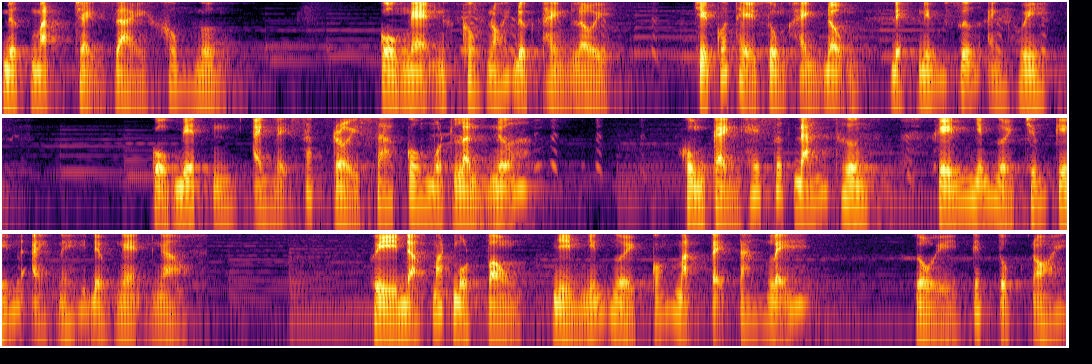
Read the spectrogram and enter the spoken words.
Nước mắt chảy dài không ngừng. Cô nghẹn không nói được thành lời, Chỉ có thể dùng hành động để níu giữ anh Huy. Cô biết anh lại sắp rời xa cô một lần nữa. Khung cảnh hết sức đáng thương Khiến những người chứng kiến ai nấy đều nghẹn ngào Huy đảo mắt một vòng nhìn những người có mặt tại tang lễ, rồi tiếp tục nói.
